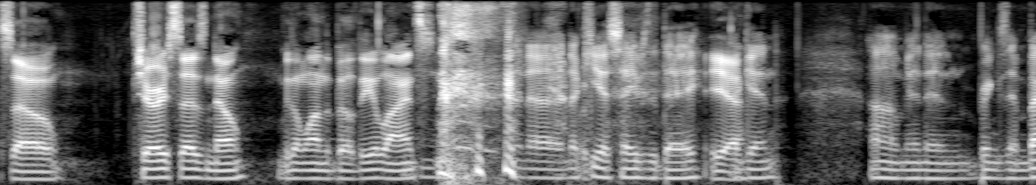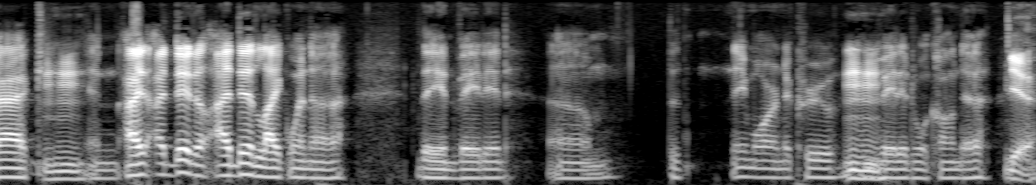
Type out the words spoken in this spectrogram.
so Shuri says no, we don't want to build the alliance. and uh, Nakia saves the day Yeah. again, um, and then brings them back. Mhm. And I, I did I did like when uh, they invaded um, the Namor and the crew Mhm. invaded Wakanda. yeah,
